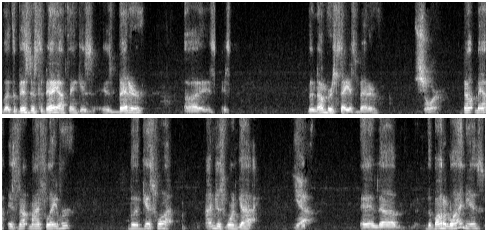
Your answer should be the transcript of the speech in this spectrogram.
but the business today i think is is better uh it's, it's the numbers say it's better Sure. not ma- it's not my flavor but guess what i'm just one guy Yeah. and um, the bottom line is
